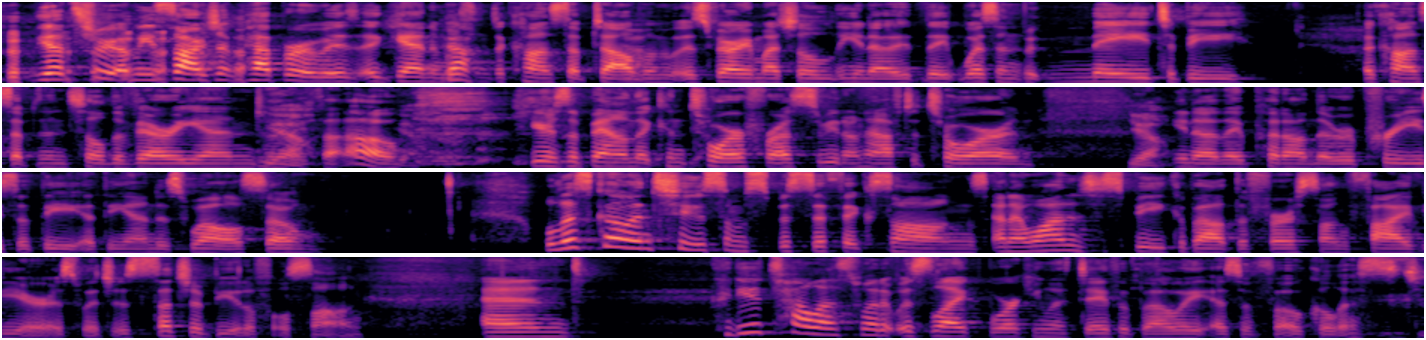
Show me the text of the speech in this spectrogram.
but- yeah, true. I mean, Sergeant Pepper was again, it Yeah. wasn't a concept album. It was very much a, you know, it wasn't made to be a concept until the very end. Yeah. they thought, oh, Yeah. here's a band that can tour for us, so we don't have to tour. And Yeah. you know, they put on the reprise at the at the end as well. So, well, let's go into some specific songs. And I wanted to speak about the first song, Five Years, which is such a beautiful song. And could you tell us what it was like working with David Bowie as a vocalist?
